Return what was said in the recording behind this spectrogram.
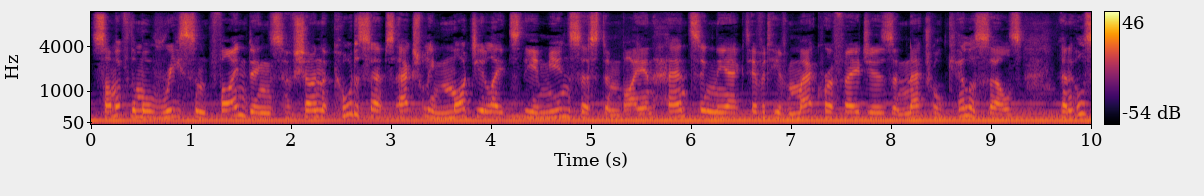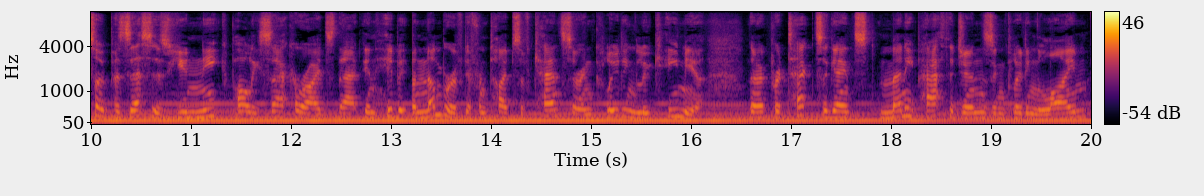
Some of the more recent findings have shown that cordyceps actually modulates the immune system by enhancing the activity of macrophages and natural killer cells, and it also possesses unique polysaccharides that inhibit a number of different types of cancer, including leukemia. Now, it protects against many pathogens, including Lyme,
